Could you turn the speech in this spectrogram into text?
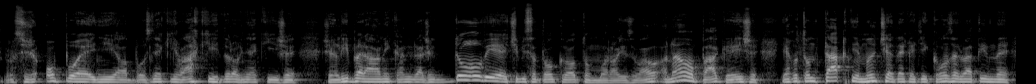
proste, že opojení alebo z nejakých ľahkých drog nejaký, že, že liberálny kandidát, že kto vie, či by sa toľko o tom moralizoval. A naopak, hej, že ako tom takne mlčia také tie konzervatívne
